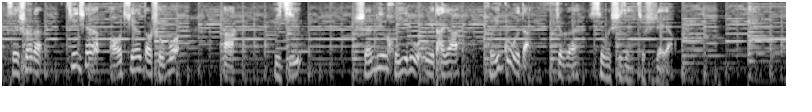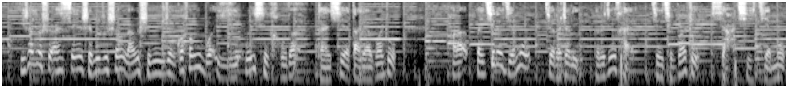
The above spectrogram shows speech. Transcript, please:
所以说呢，今天敖天到首播啊，以及《神兵回忆录》为大家回顾的这个新闻事件就是这样。以上就是 S C N 神兵之声蓝威神兵认证官方微博以及微信客户端，感谢大家的关注。好了，本期的节目就到这里，更多精彩，敬请关注下期节目。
